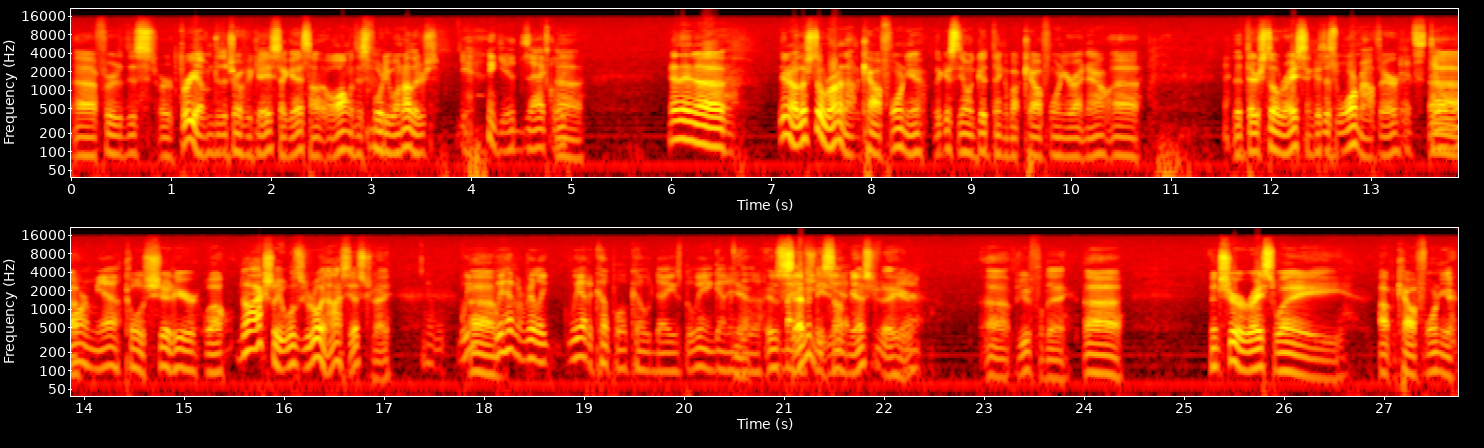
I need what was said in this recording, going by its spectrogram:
Uh, for this, or three of them to the trophy case, I guess, along with his 41 others. Yeah, exactly. Uh, and then, uh, you know, they're still running out in California. I guess the only good thing about California right now, uh, that they're still racing because it's warm out there. it's still Uh, warm, yeah. Cold as shit here. Well, no, actually, it was really nice yesterday. We uh, we haven't really we had a couple of cold days, but we ain't got into Yeah, the. it was 70 something yet. yesterday here. Uh, beautiful day. Uh, Ventura Raceway out in California,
